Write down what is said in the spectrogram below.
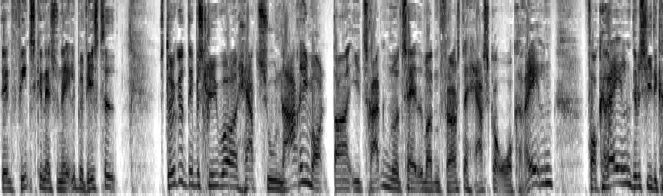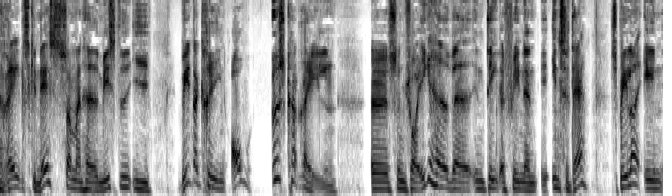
den finske nationale bevidsthed. Stykket det beskriver hertug Narimond, der i 1300-tallet var den første hersker over Karelen. For Karelen, det vil sige det karelske næst, som man havde mistet i vinterkrigen, og Østkarelen, øh, som jo ikke havde været en del af Finland øh, indtil da, spiller en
